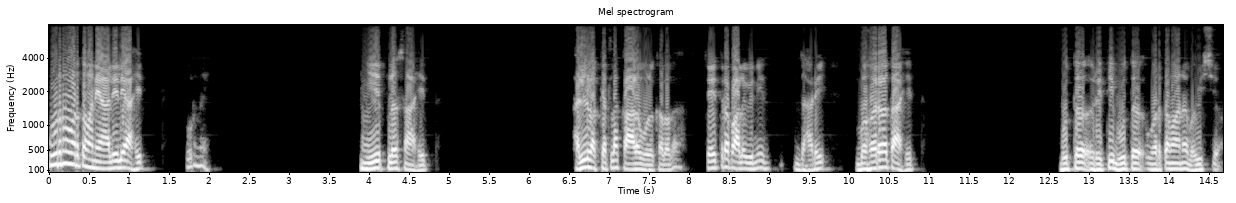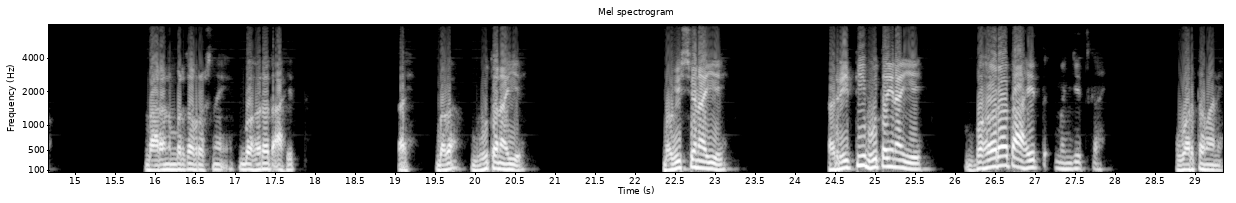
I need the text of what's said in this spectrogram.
पूर्ण वर्तमान आलेले आहेत. पूर्ण ये प्लस आहेत. खालील वाक्यातला काळ ओळखा बघा. चैत्र पालविनी झाडे बहरत आहेत. भूत रीतीभूत वर्तमान भविष्य. बारा नंबरचा प्रश्न आहे. बहरत आहेत. काय? बघा भूत नाहीये. भविष्य नाहीये. रीतीभूतही नाहीये. बहरत आहेत म्हणजेच काय? वर्तमान आहे.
